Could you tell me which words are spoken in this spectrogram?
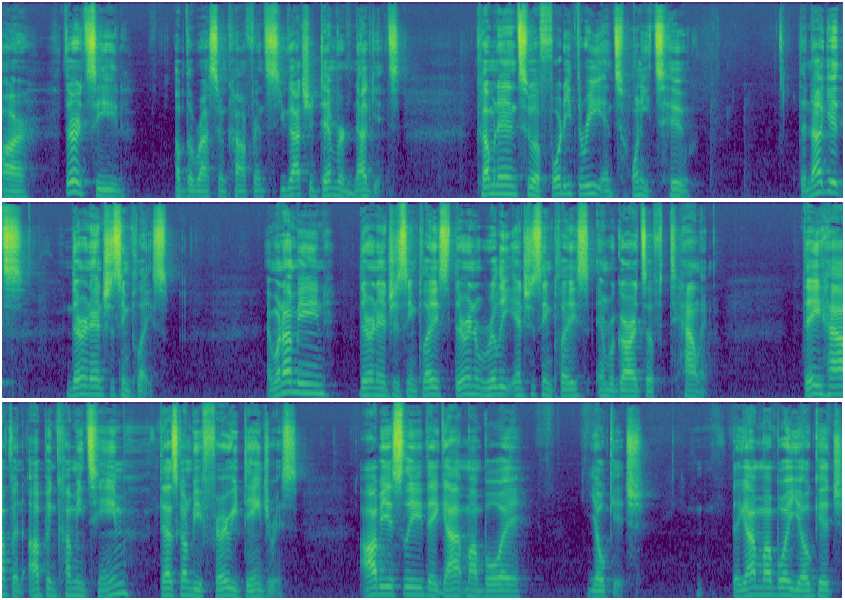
our third seed of the Western Conference. You got your Denver Nuggets coming into a 43 and 22. The Nuggets, they're an interesting place. And what I mean, they're an interesting place, they're in a really interesting place in regards of talent. They have an up and coming team that's going to be very dangerous. Obviously, they got my boy Jokic. They got my boy Jokic.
